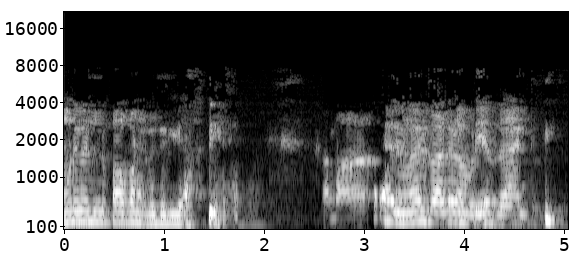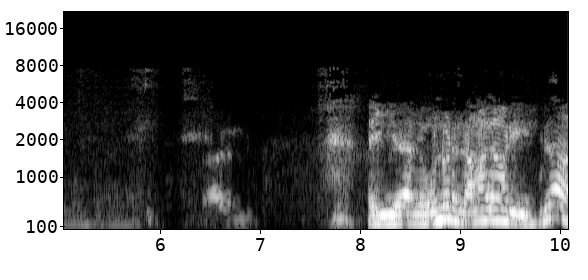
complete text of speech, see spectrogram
மூணு பேர் பாப்போம் எனக்கு தெரியா. அது மாதிரி பாக்குறோம் அப்படியே பேண்ட் ஐயா அந்த உன்னோட சமாதானடி இப்படிதான்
